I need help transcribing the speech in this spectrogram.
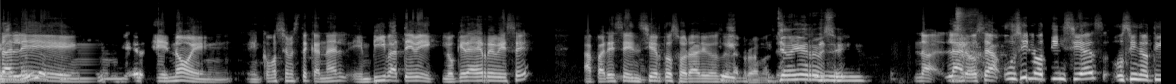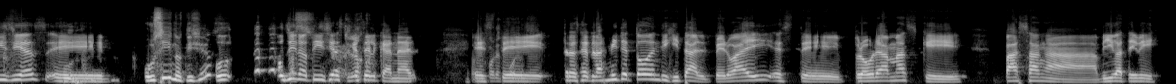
Sale en, eh, no, en, en, ¿cómo se llama este canal? En Viva TV, lo que era RBC, aparece en ciertos horarios de la ¿Quién programación. hay RBC? No, claro, o sea, UCI Noticias, UCI Noticias, eh, ¿UCI Noticias? U- UCI Noticias, que es el canal, este, se transmite todo en digital, pero hay este programas que pasan a Viva TV.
